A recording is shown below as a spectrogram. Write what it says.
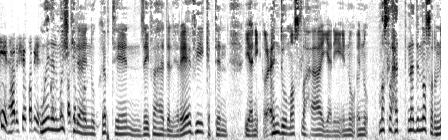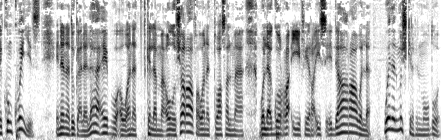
أكيد هذا شيء طبيعي وين المشكلة إنه كابتن زي فهد الهريفي كابتن يعني عنده مصلحة يعني إنه إنه مصلحة نادي النصر إنه يكون كويس إن أنا أدق على لاعب أو أنا أتكلم مع عضو شرف أو أنا أتواصل مع ولا أقول رأيي في رئيس إدارة ولا وين المشكلة في الموضوع؟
